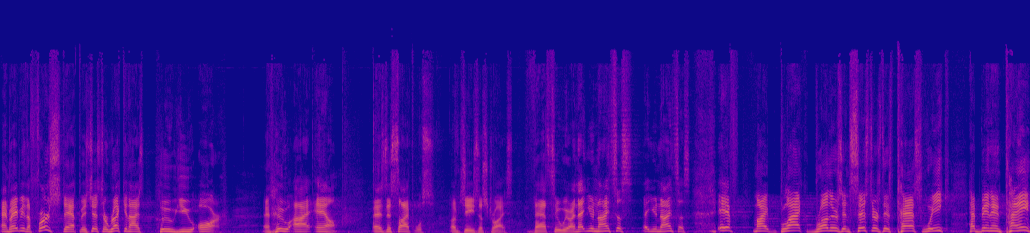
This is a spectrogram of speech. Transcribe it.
and maybe the first step is just to recognize who you are and who I am as disciples of Jesus Christ. That's who we are. And that unites us. That unites us. If my black brothers and sisters this past week have been in pain,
